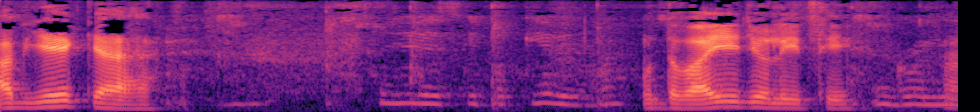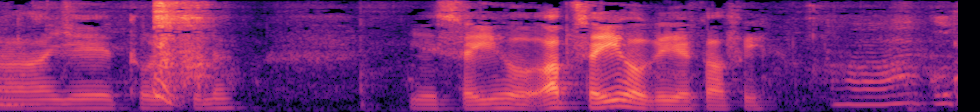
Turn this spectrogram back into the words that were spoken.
अब ये क्या है? ये इसकी पक्की हुई है ना? दवाई जो ली थी। हाँ ये थोड़ी सी ना। ये सही हो अब सही हो गई है काफ़ी। हाँ कुछ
